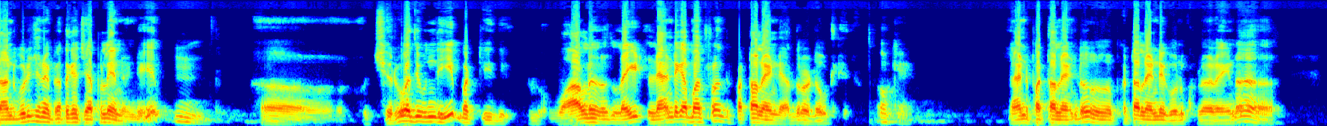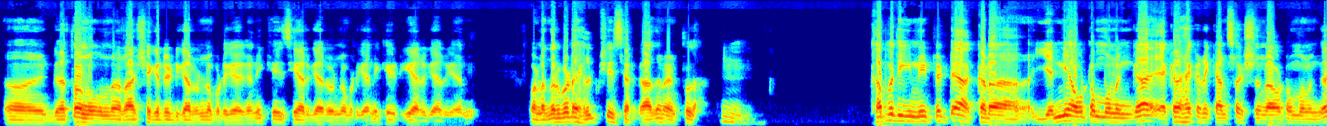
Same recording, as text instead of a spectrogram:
దాని గురించి నేను పెద్దగా చెప్పలేనండి. చెరువు అది ఉంది బట్ ఇది వాళ్ళ లైట్ ల్యాండ్గా మాత్రం అది పట్టా ల్యాండ్ అందులో డౌట్ లేదు. Okay. Land patta land patta ల్యాండే కొనుక్కున్నారు ఆయన గతంలో ఉన్న రాజశేఖర రెడ్డి గారు ఉన్నప్పుడు కానీ కేసీఆర్ గారు ఉన్నప్పుడు కానీ కేటీఆర్ గారు కానీ వాళ్ళందరూ కూడా హెల్ప్ చేశారు కాదని అంటలా. కాకపోతే ఏంటంటే అక్కడ ఇవన్నీ అవటం మూలంగా ఎక్కడెక్కడ కన్స్ట్రక్షన్ రావటం మూలంగా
